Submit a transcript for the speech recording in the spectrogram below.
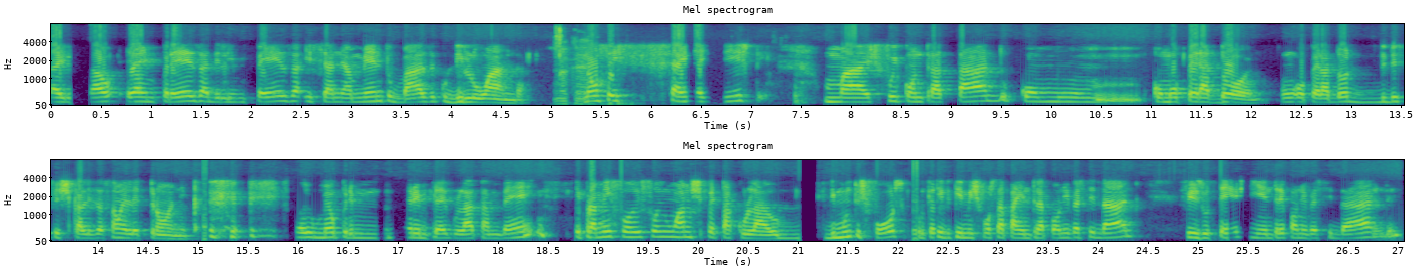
da Elisal, é a empresa de limpeza e saneamento básico de Luanda. Okay. Não sei se ainda existe, mas fui contratado como, como operador, um operador de fiscalização eletrônica. foi o meu primeiro emprego lá também. E para mim foi, foi um ano espetacular, de muito esforço, porque eu tive que me esforçar para entrar para a universidade. Fiz o teste e entrei para a universidade.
